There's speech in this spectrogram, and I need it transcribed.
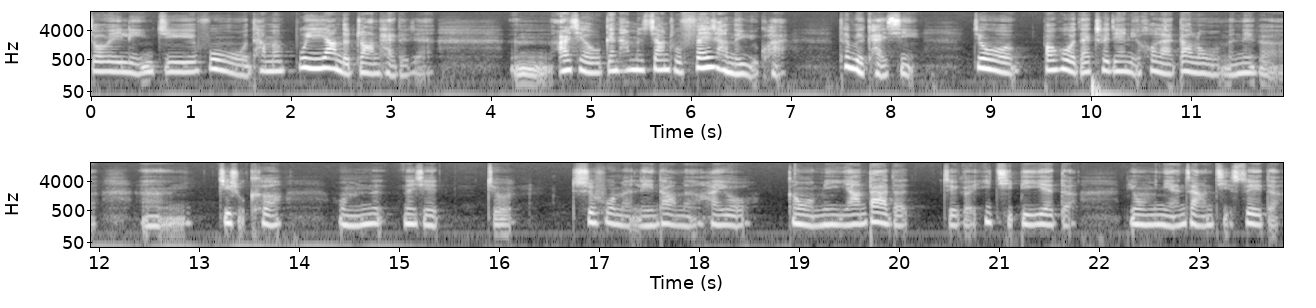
周围邻居、父母他们不一样的状态的人，嗯，而且我跟他们相处非常的愉快，特别开心。就包括我在车间里，后来到了我们那个嗯技术科，我们的那些就师傅们、领导们，还有跟我们一样大的这个一起毕业的，比我们年长几岁的，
